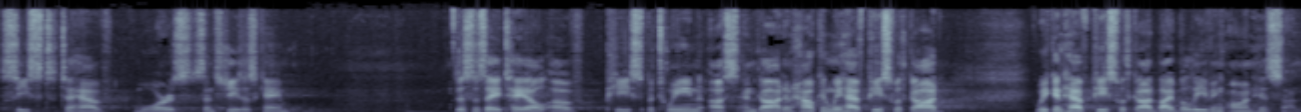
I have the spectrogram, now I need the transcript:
ceased to have wars since Jesus came? This is a tale of peace between us and God. And how can we have peace with God? We can have peace with God by believing on His Son.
